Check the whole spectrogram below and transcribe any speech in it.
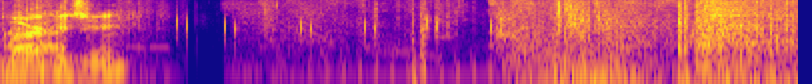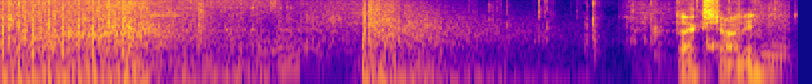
Low RPG. Back shotty.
